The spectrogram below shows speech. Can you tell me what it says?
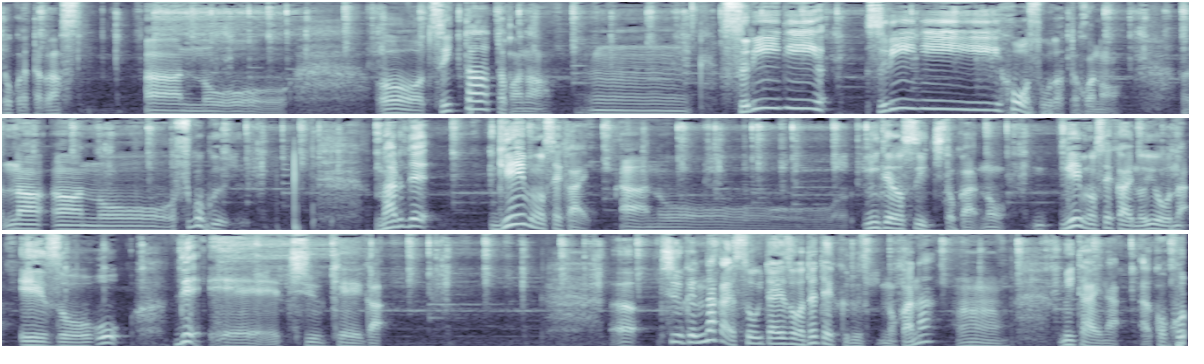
どこやったかな？あのー、ツイッターだったかな？うーん、3D、3D 放送だったかな？な、あのー、すごく、まるでゲームの世界、あのー、ニンテドスイッチとかのゲームの世界のような映像を、で、えー、中継が、中継の中でそういった映像が出てくるのかな？うん。みたいな試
